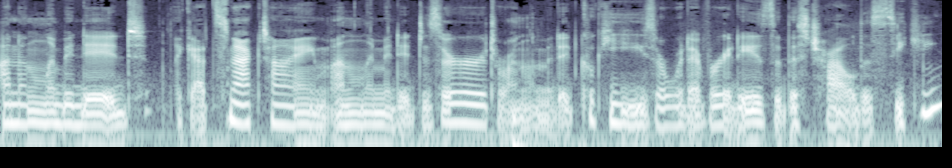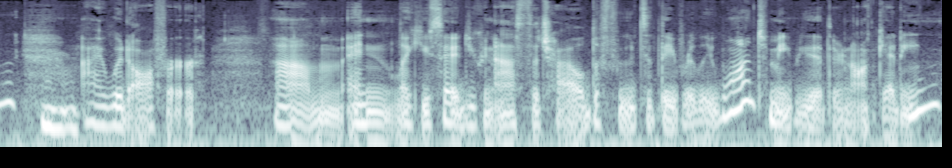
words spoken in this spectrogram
an unlimited, like at snack time, unlimited dessert or unlimited cookies or whatever it is that this child is seeking, I would offer. Um, and like you said, you can ask the child the foods that they really want, maybe that they're not getting.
